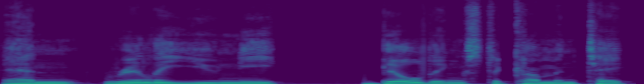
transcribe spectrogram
and really unique buildings to come and take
